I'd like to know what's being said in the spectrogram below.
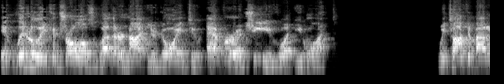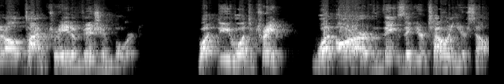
It literally controls whether or not you're going to ever achieve what you want. We talk about it all the time create a vision board. What do you want to create? What are the things that you're telling yourself?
